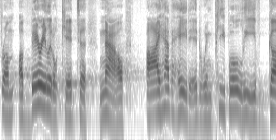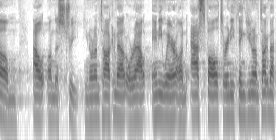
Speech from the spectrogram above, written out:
From a very little kid to now, I have hated when people leave gum out on the street. You know what I'm talking about? Or out anywhere on asphalt or anything. Do you know what I'm talking about?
